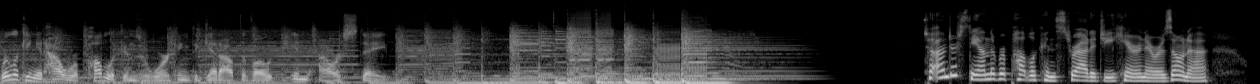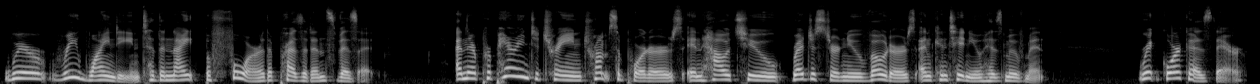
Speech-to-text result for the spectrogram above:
we're looking at how Republicans are working to get out the vote in our state. To understand the Republican strategy here in Arizona, we're rewinding to the night before the president's visit. And they're preparing to train Trump supporters in how to register new voters and continue his movement. Rick Gorka is there.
